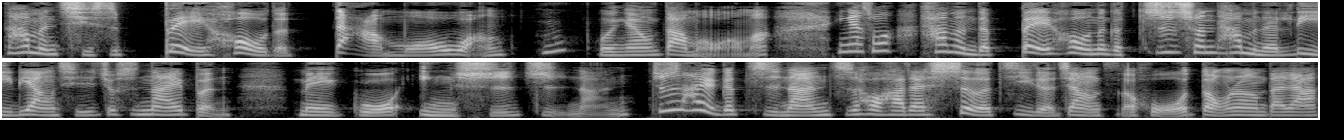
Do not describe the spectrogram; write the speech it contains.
那他们其实背后的大魔王，嗯，我应该用大魔王吗？应该说他们的背后那个支撑他们的力量，其实就是那一本美国饮食指南。就是它有一个指南之后，他在设计了这样子的活动，让大家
